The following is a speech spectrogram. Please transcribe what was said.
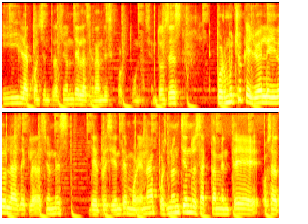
y la concentración de las grandes fortunas. Entonces, por mucho que yo he leído las declaraciones del presidente Morena, pues no entiendo exactamente, o sea,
